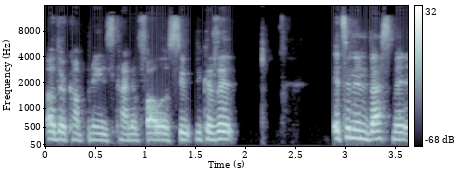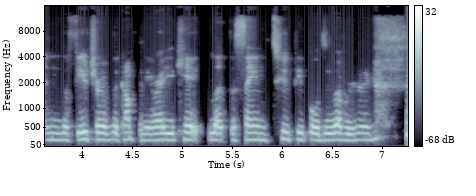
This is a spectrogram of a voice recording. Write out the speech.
other companies kind of follow suit because it it's an investment in the future of the company, right? You can't let the same two people do everything.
